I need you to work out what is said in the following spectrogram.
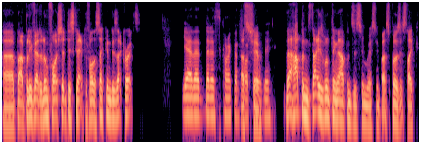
Uh, but I believe you had an unfortunate disconnect before the second. Is that correct? Yeah, that, that is correct. Unfortunately, that happens. That is one thing that happens in sim racing. But I suppose it's like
